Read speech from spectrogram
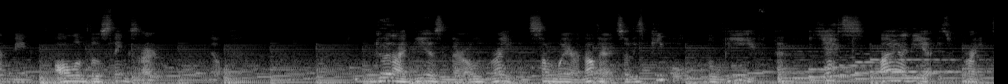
I mean, all of those things are, you know, good ideas in their own right in some way or another. And so these people believe that yes, my idea is right.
